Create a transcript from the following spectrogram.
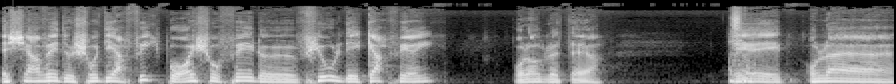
et servait de chaudière fixe pour réchauffer le fioul des cars ferry pour l'Angleterre. Ah, et on l'a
